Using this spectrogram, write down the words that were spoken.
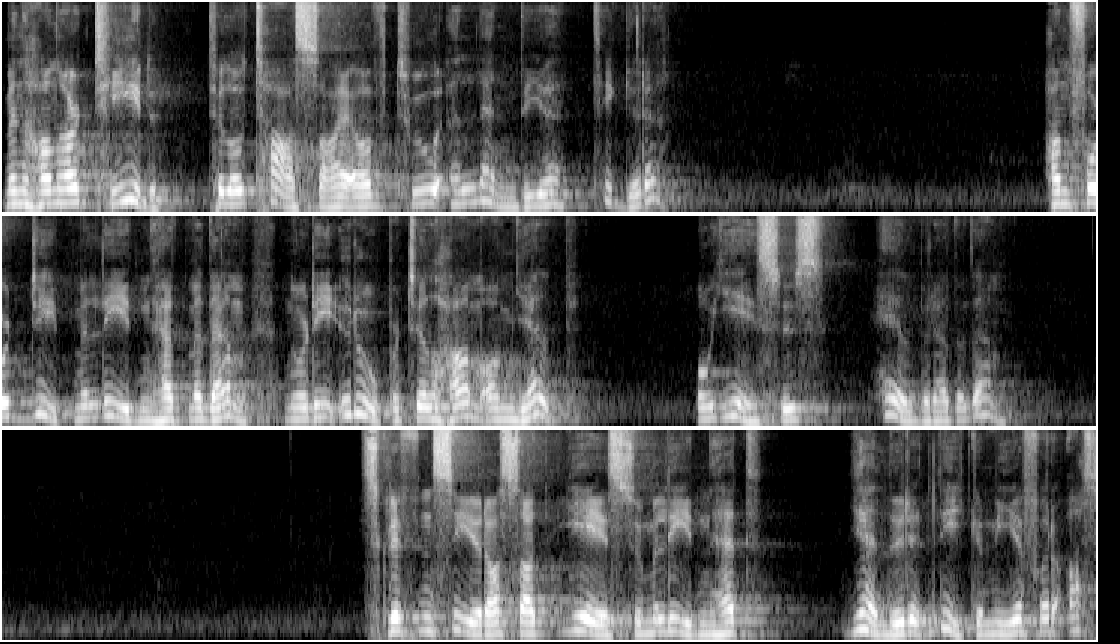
Men han har tid til å ta seg av to elendige tiggere. Han får dyp medlidenhet med dem når de roper til ham om hjelp, og Jesus helbreder dem. Skriften sier oss at Jesu medlidenhet gjelder like mye for oss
